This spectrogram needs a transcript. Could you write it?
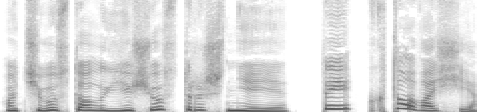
отчего стало еще страшнее. «Ты кто вообще?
